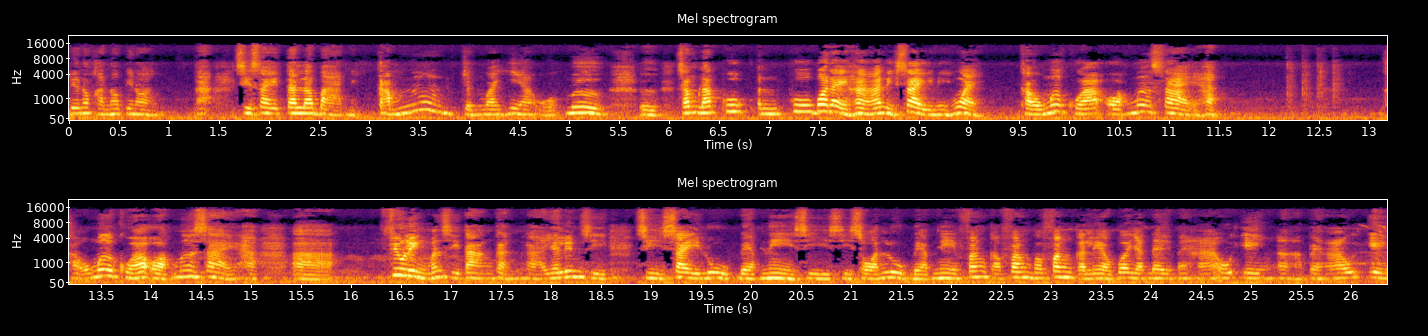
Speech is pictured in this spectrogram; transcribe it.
ด้อเนาะค่ะเนาะพี่น้อง สิใส่ต่ละบาทนี่กำจนว่าเหียออกมือเออสำหรับผู้ผู้บ่ได้หานี่ใส่นี่ห่วย เขามือขวาออกมือซ้ายค่ะ เขามือขวาออกมือซ้ายค่ะอ่าฟิลลิ่งมันสีต่างกันค่ะอยาเล่นสีสีใส่ลูกแบบนี้สีสีสอนลูกแบบนี้ ฟังกับฟังบ่ฟังกับแล้วบ่อยากได้ไปหาเอาเองอ่าไปหาเอาเอง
